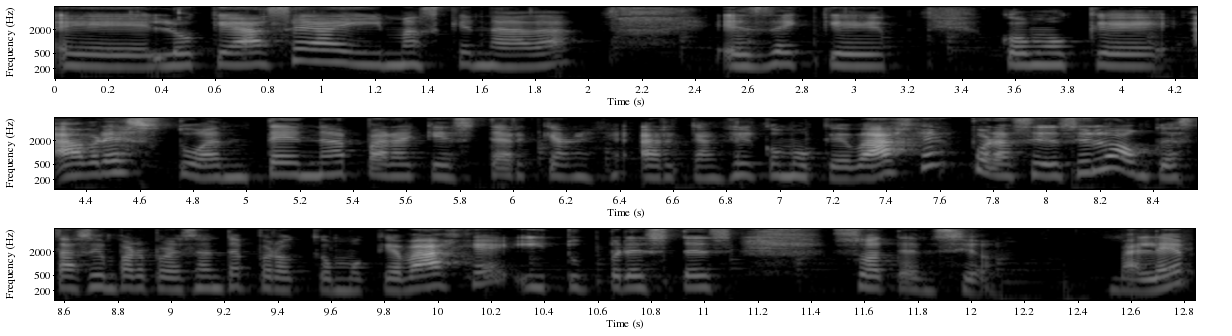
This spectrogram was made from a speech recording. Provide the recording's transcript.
eh, lo que hace ahí más que nada es de que como que abres tu antena para que este arcángel, como que baje, por así decirlo, aunque está siempre presente, pero como que baje y tú prestes su atención, ¿vale?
